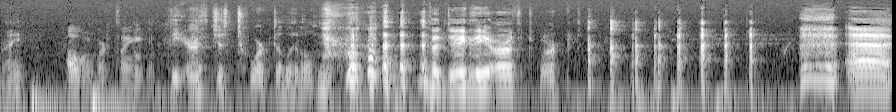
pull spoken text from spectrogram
Right? Oh, we're, we're playing again. The earth just twerked a little. the day the earth twerked. uh,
